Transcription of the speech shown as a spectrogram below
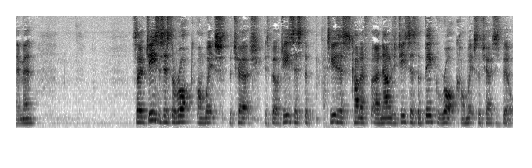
Amen. So Jesus is the rock on which the church is built. Jesus, the Jesus kind of analogy. Jesus is the big rock on which the church is built.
